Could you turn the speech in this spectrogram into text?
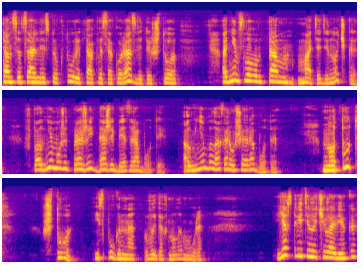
Там социальные структуры так высоко развиты, что, одним словом, там мать-одиночка вполне может прожить даже без работы. А у меня была хорошая работа. Но тут... Что? Испуганно выдохнула Мура. Я встретила человека,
